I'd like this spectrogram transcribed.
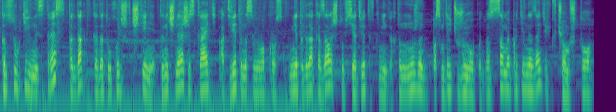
Конструктивный стресс тогда, когда ты уходишь в чтение. Ты начинаешь искать ответы на свои вопросы. Мне тогда казалось, что все ответы в книгах. То нужно посмотреть чужой опыт. Но самое противное, знаете, в чем? Что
